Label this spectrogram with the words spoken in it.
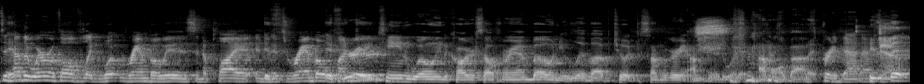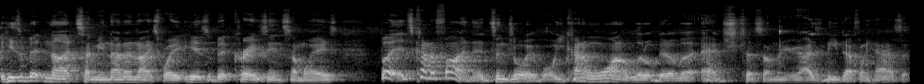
To have the wherewithal of like what Rambo is and apply it, and it's Rambo if Hunter. you're 18, willing to call yourself Rambo, and you live up to it to some degree, I'm good with it. I'm all about it. pretty badass. He's a bit he's a bit nuts. I mean, not in a nice way. He is a bit crazy in some ways, but it's kind of fun. It's enjoyable. You kind of want a little bit of an edge to some of your guys, and he definitely has it.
